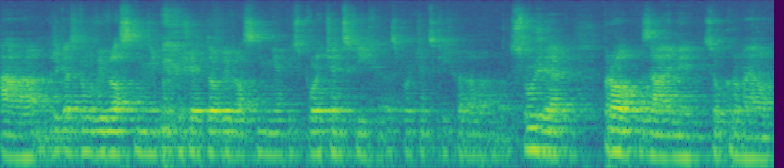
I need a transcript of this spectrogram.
a říká se tomu vyvlastnění, protože je to vyvlastnění nějakých společenských, společenských uh, služeb pro zájmy soukromého,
